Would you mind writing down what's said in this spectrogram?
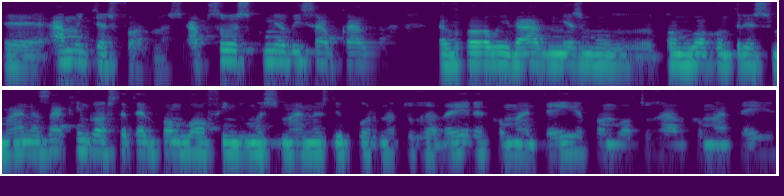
É, há muitas formas. Há pessoas, como eu disse há bocado, a validade mesmo pão de ló com três semanas. Há quem gosta até de pão de ló ao fim de umas semanas de o pôr na torradeira com manteiga, pão de ló torrado com manteiga,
